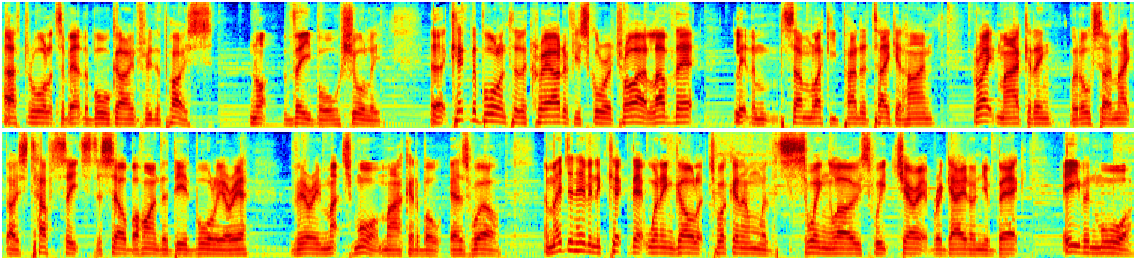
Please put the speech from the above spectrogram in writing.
After all, it's about the ball going through the posts, not the ball, surely. Uh, kick the ball into the crowd if you score a try. I love that. Let them, some lucky punter, take it home. Great marketing would also make those tough seats to sell behind the dead ball area very much more marketable as well. Imagine having to kick that winning goal at Twickenham with Swing Low, Sweet Chariot Brigade on your back. Even more.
